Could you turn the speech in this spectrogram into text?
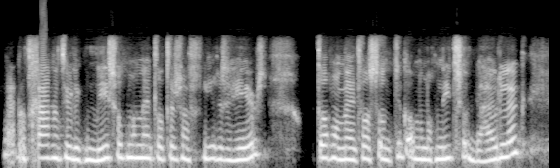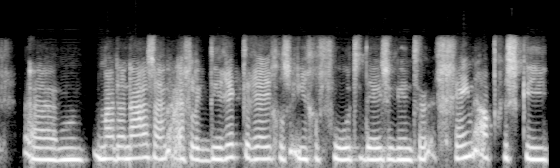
Ja, dat gaat natuurlijk mis op het moment dat er zo'n virus heerst. Op dat moment was dat natuurlijk allemaal nog niet zo duidelijk. Um, maar daarna zijn eigenlijk directe regels ingevoerd deze winter. Geen après-ski,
